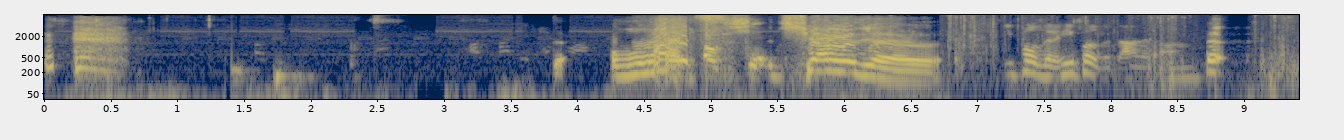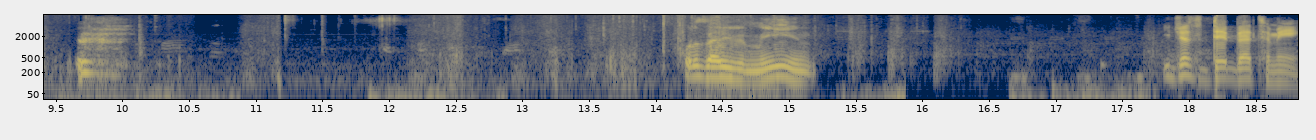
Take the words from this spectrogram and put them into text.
what? Oh shit! Jojo. He pulled it. He pulled it down. Um, What does that even mean? You just did that to me.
